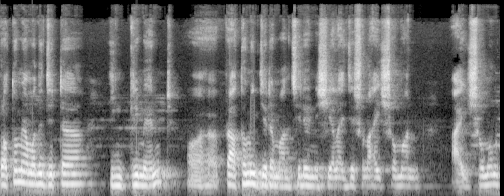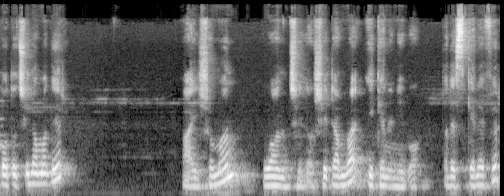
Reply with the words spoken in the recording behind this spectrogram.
প্রথমে আমাদের যেটা ইনক্রিমেন্ট প্রাথমিক যেটা মান ছিল ইনিশিয়ালাইজেশন আই সমান আই সমান কত ছিল আমাদের? আই সমান ওয়ান ছিল, সেটা আমরা এখানে নিব। তাদের স্ক্যানএফ এর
